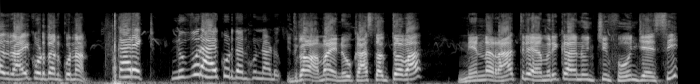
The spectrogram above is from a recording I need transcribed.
అది రాయకూడదు అనుకున్నాను కరెక్ట్ నువ్వు రాయకూడదు అనుకున్నాడు ఇదిగో అమ్మాయి నువ్వు కాస్త తగ్గుతావా? నిన్న రాత్రి అమెరికా నుంచి ఫోన్ చేసి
